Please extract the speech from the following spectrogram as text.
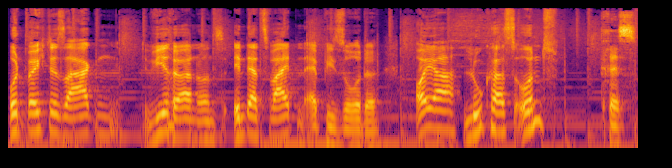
Und möchte sagen, wir hören uns in der zweiten Episode. Euer Lukas und Chris.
